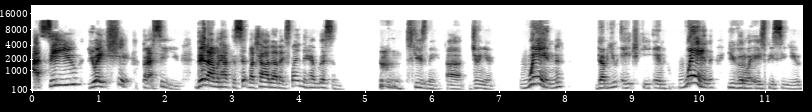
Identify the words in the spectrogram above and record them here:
I see you. You ain't shit, but I see you. Then I would have to sit my child down and explain to him, listen, excuse me, uh, junior, when W H E N, when you go to a HBCU,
